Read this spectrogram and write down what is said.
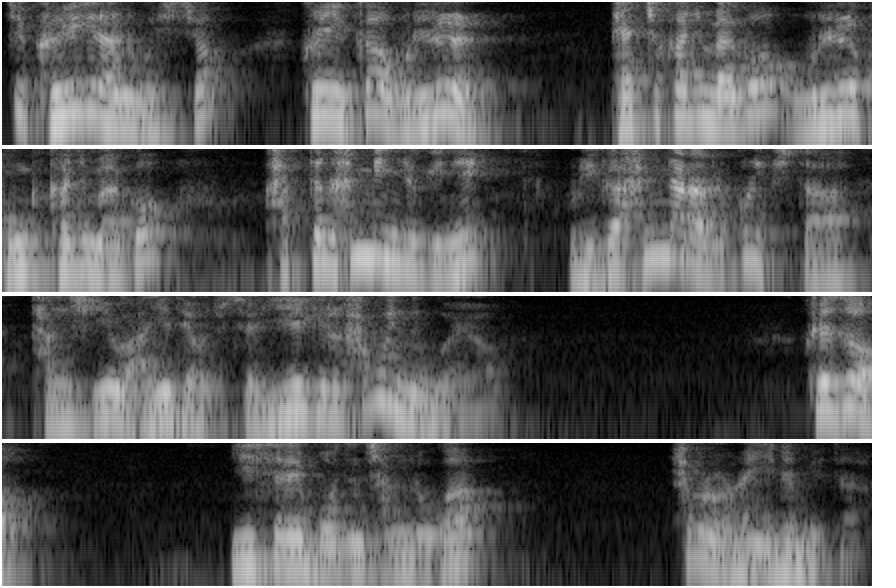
즉 그 얘기를 하는 것이죠. 그러니까 우리를 배척하지 말고 우리를 공격하지 말고 같은 한민족이니 우리가 한 나라를 꾸립시다. 당신이 왕이 되어주세요. 이 얘기를 하고 있는 거예요. 그래서 이스라엘 모든 장로가 헤브론에 이릅니다.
